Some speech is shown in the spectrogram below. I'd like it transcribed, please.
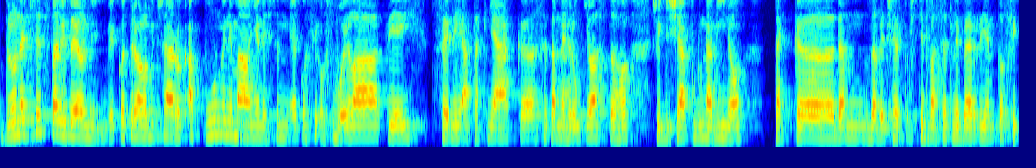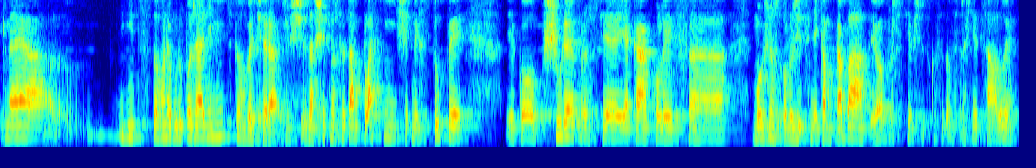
bylo nepředstavitelný. Jako trvalo mi třeba rok a půl minimálně, než jsem jako si osvojila ty jejich ceny a tak nějak eh, se tam nehroutila z toho, že když já půjdu na víno, tak eh, dám za večer prostě 20 liber, jen to fikne a eh, nic z toho nebudu pořádně mít z toho večera. Že za všechno se tam platí, všechny vstupy, jako všude prostě jakákoliv možnost odložit si někam kabát, jo, prostě všechno se tam strašně cáluje.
